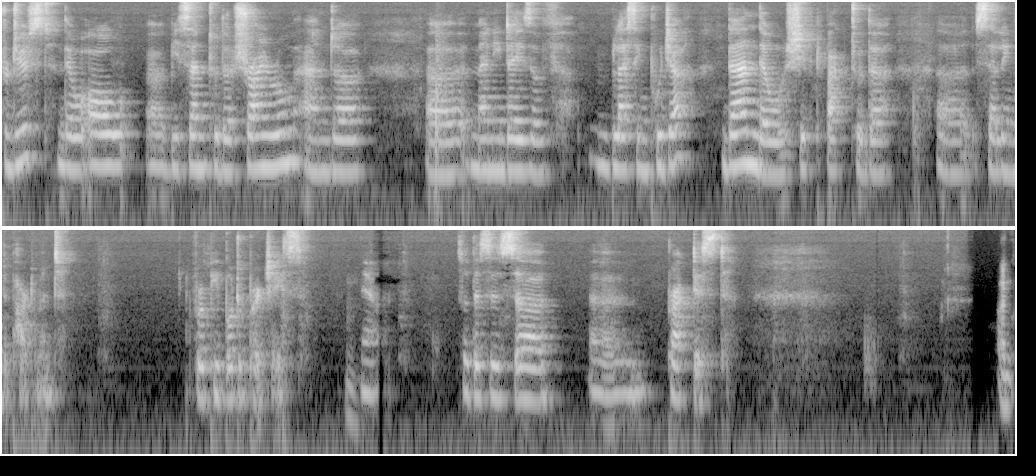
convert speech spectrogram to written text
produced, they will all uh, be sent to the shrine room and uh, uh, many days of blessing puja. Then they will shift back to the selling department for people to purchase. Mm. Yeah. So this is um, practiced. And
